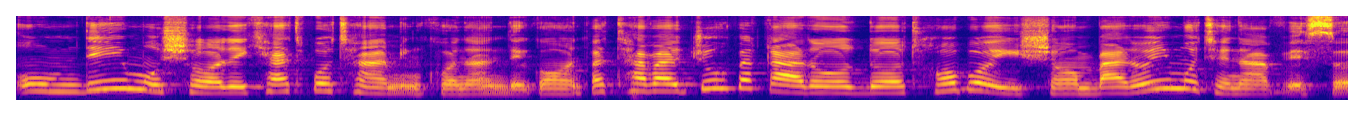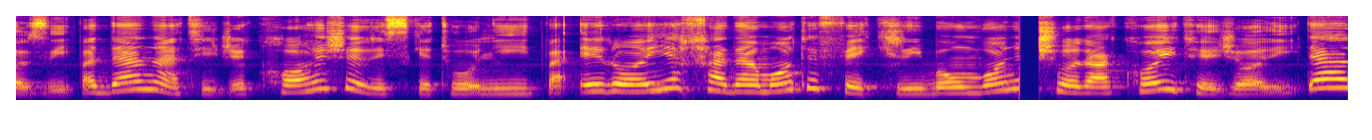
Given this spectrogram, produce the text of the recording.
عمده مشارکت با تامین کنندگان و توجه به قراردادها با ایشان برای متنوع سازی و در نتیجه کاهش ریسک تولید و ارائه خدمات فکری به عنوان شرکای تجاری در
